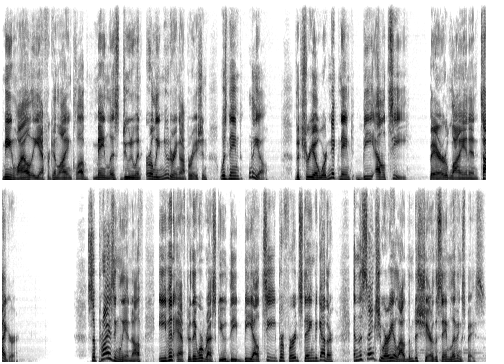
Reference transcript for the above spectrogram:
Meanwhile the African Lion Club mainless due to an early neutering operation was named Leo. The trio were nicknamed BLT Bear Lion and Tiger Surprisingly enough, even after they were rescued, the BLT preferred staying together, and the sanctuary allowed them to share the same living space.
